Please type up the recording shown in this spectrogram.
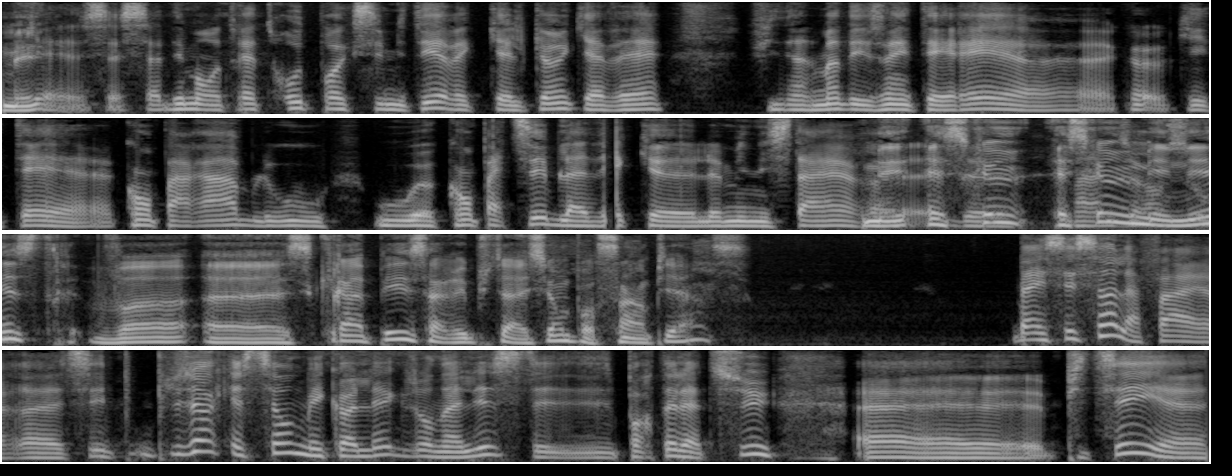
Mais ça, démontrait trop de proximité avec quelqu'un qui avait finalement des intérêts euh, qui étaient euh, comparables ou, ou euh, compatibles avec le ministère. Mais est-ce qu'un qu'un ministre va scraper sa réputation pour 100 pièces ben c'est ça l'affaire. Euh, c'est plusieurs questions de mes collègues journalistes euh, portaient là-dessus. Euh, Puis tu sais, euh,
